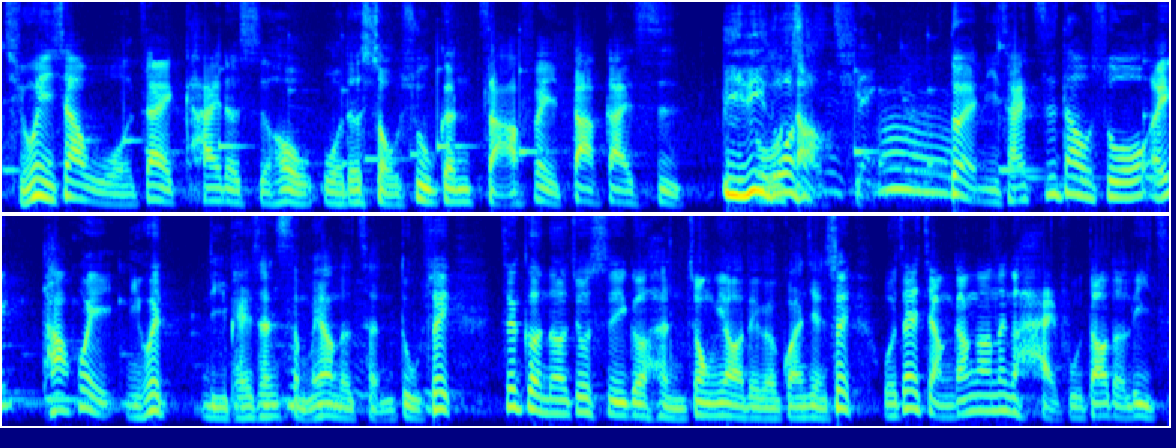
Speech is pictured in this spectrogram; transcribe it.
请问一下，我在开的时候，我的手术跟杂费大概是比例多少钱？嗯，对你才知道说，哎，他会你会理赔成什么样的程度？所以。这个呢，就是一个很重要的一个关键。所以我在讲刚刚那个海服刀的例子，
